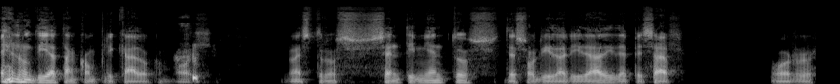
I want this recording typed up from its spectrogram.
en un día tan complicado como hoy. Nuestros sentimientos de solidaridad y de pesar por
